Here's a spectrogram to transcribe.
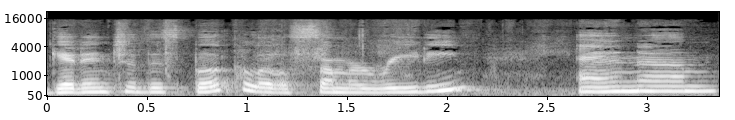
get into this book, a little summer reading. And um,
